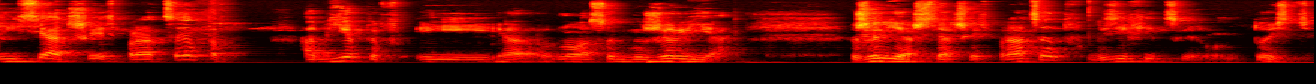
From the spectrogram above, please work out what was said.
66% объектов и э, ну, особенно жилья. Жилья 66% газифицировано. То есть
